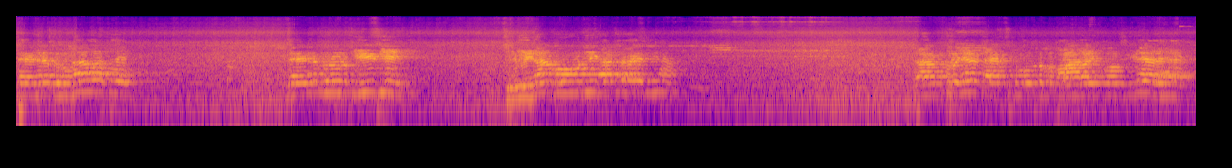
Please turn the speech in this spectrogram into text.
ਤਿੰਨ ਕਾਨੂੰਨਾਂ ਵਾਸਤੇ। ਤਿੰਨ ਕਾਨੂੰਨ ਕੀ ਸੀ? ਜ਼ਮੀਨਾਂ ਪਾਉਣ ਦੀ ਗੱਲ ਰਹੇ ਸੀ ਨਾ। ਡਾਕਟਰ ਇਹ ਟੈਕਸ ਮੁਕਤ ਵਪਾਰ ਵਾਲੀ ਪਾਲਿਸੀ ਲੈ ਰਿਹਾ ਹੈ,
